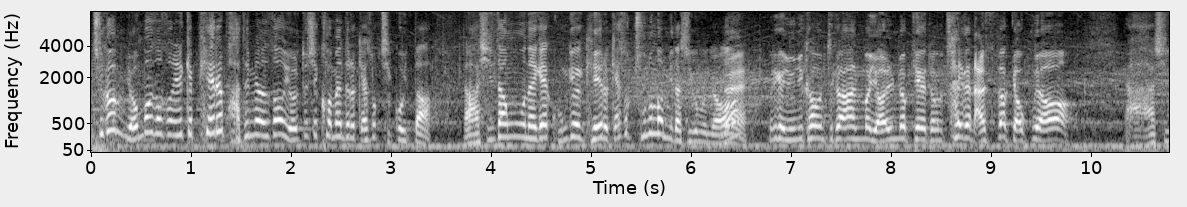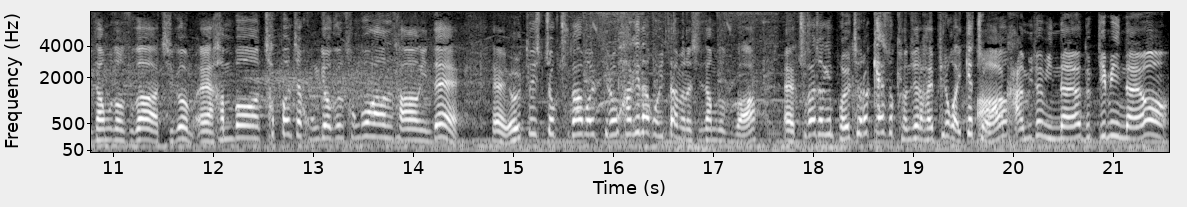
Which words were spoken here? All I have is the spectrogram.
지금 염보성 선수는 이렇게 피해를 받으면서 12시 command를 계속 짓고 있다. 야 신상문에게 공격의 기회를 계속 주는 겁니다 지금은요. 네. 그러니까 unit count가 한 뭐 열 몇 개 정도 차이가 날 수밖에 없고요. 야 신상문 선수가 지금 예, 한번 첫 번째 공격은 성공하는 상황인데 예, 12시 쪽 추가 멀티를 확인하고 있다면 신상문 선수가 예, 추가적인 벌처를 계속 견제를 할 필요가 있겠죠. 아, 감이 좀 있나요? 느낌이 있나요?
